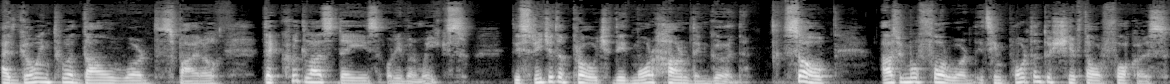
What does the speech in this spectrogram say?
I'd go into a downward spiral that could last days or even weeks. This rigid approach did more harm than good. So, as we move forward, it's important to shift our focus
